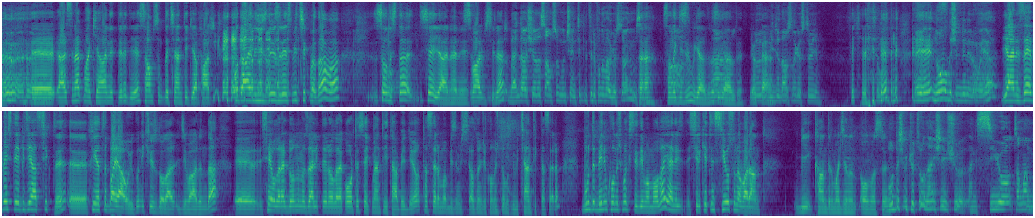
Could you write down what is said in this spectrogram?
Ee, Ersin Akman kehanetleri diye Samsung da çentik yapar. O da aynı %100 resmi çıkmadı ama sonuçta şey yani hani var bir şeyler. Ben de aşağıda Samsung'un çentikli telefonu var göstermedim mi sana? Aa, Sana Aa. gizli mi geldi? Nasıl Ha. geldi? Yok Dur, ha. videodan sonra göstereyim. Peki. Eee ne oldu şimdi Lenovo'ya? Yani Z5 diye bir cihaz çıktı. Ee, fiyatı bayağı uygun. 200 dolar civarında. Ee, şey olarak donanım özellikleri olarak orta segmente hitap ediyor. Tasarımı bizim işte az önce konuştuğumuz gibi çentik tasarım. Burada benim konuşmak istediğim ama olay yani şirketin CEO'suna varan bir kandırmacının olması. Burada şimdi kötü olan şey şu. Hani CEO tamam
